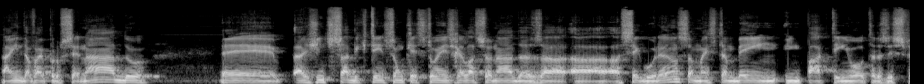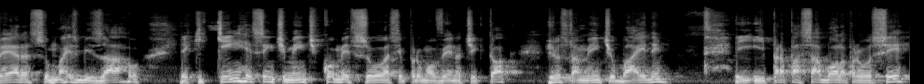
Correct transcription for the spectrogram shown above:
ainda vai para o Senado. É, a gente sabe que tem, são questões relacionadas à, à, à, segurança, mas também impactam em outras esferas. O mais bizarro é que quem recentemente começou a se promover no TikTok, justamente o Biden, e, e para passar a bola para você,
